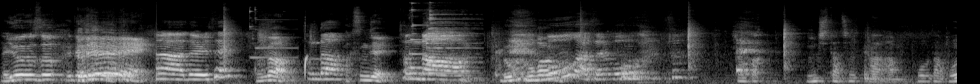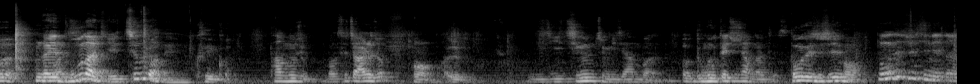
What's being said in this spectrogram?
네, 이동 선수 네. 하나 둘 셋. 정답. 정답. 박승재. 정답. 너무 고마워. 뭐 갔어요? 뭐? 딱 눈치 다, 쳐- 다, 아, 보, 다 보여. 그러니까 얘 누구나 예측을 하네. 그니까. 다음 눈치 뭐 살짝 알려줘. 어 알려줘. 이, 이 지금쯤 이제 한번 어, 누구? 동국대 출신 한번 할 때. 동대 주신. 어. 동대 출신이잖아.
